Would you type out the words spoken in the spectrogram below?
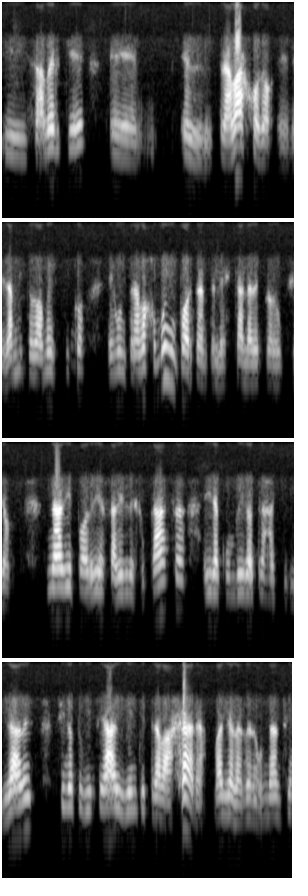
y saber que eh, el trabajo do, en el ámbito doméstico es un trabajo muy importante en la escala de producción. Nadie podría salir de su casa e ir a cumplir otras actividades si no tuviese alguien que trabajara, valga la redundancia,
